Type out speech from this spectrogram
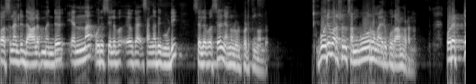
പേഴ്സണാലിറ്റി ഡെവലപ്മെന്റ് എന്ന ഒരു സിലബ സംഗതി കൂടി സിലബസിൽ ഞങ്ങൾ ഉൾപ്പെടുത്തുന്നുണ്ട്. അപ്പോൾ ഒരു വർഷം സമ്പൂർണമായൊരു ഖുറാൻ പഠനം. ഒരൊറ്റ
